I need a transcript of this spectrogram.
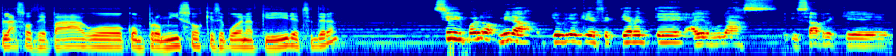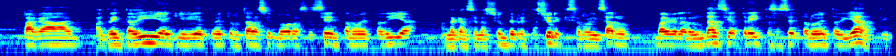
plazos de pago, compromisos que se puedan adquirir, etcétera. Sí, bueno, mira, yo creo que efectivamente hay algunas ISAPRES que pagaban a 30 días y que evidentemente lo están haciendo ahora a 60, 90 días. La cancelación de prestaciones que se realizaron, valga la redundancia, 30, 60, 90 días antes.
